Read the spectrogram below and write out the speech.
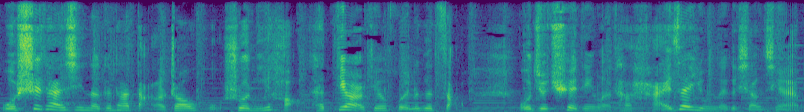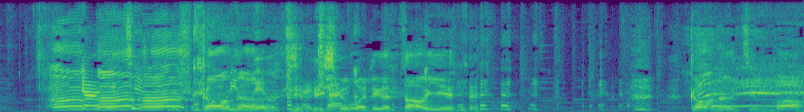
我试探性的跟他打了招呼，说你好，他第二天回了个早。我就确定了他还在用那个相亲 app。嗯第二天见面的时候并没有能，拆穿是我这个噪音，高能警报。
